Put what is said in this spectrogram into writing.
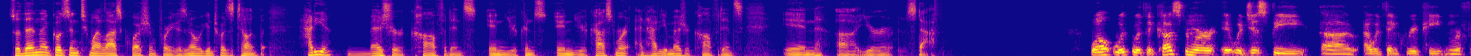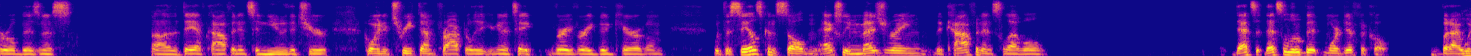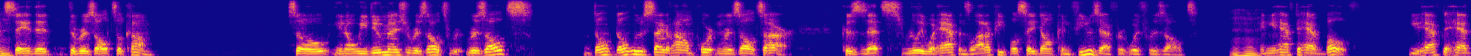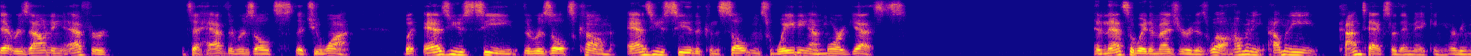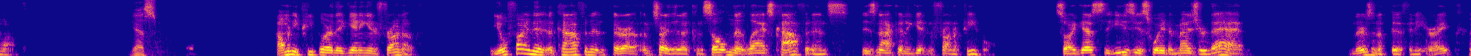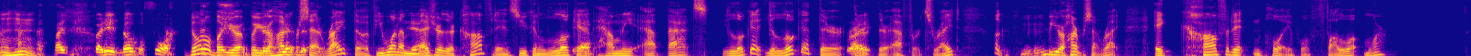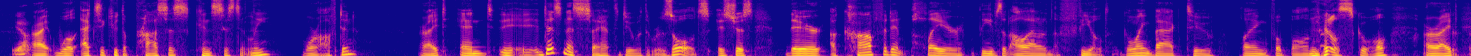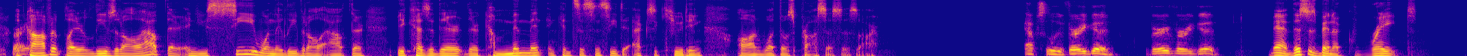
So then that goes into my last question for you because I know we're getting towards the telling, but how do you measure confidence in your cons- in your customer and how do you measure confidence in uh, your staff? Well, with, with the customer, it would just be, uh, I would think, repeat and referral business. Uh, that they have confidence in you, that you're going to treat them properly, that you're going to take very, very good care of them. With the sales consultant, actually measuring the confidence level, that's that's a little bit more difficult. But I would mm-hmm. say that the results will come. So you know, we do measure results. results don't don't lose sight of how important results are because that's really what happens. A lot of people say don't confuse effort with results. Mm-hmm. And you have to have both. You have to have that resounding effort to have the results that you want. But as you see the results come, as you see the consultants waiting on more guests, and that's a way to measure it as well. How many how many contacts are they making every month? Yes. How many people are they getting in front of? You'll find that a confident or I'm sorry, that a consultant that lacks confidence is not going to get in front of people. So I guess the easiest way to measure that there's an epiphany, right? Mm-hmm. I, I, didn't know before. no, no, but you're but you're 100 percent right though. If you want to yeah. measure their confidence, you can look yeah. at how many at bats. You look at you look at their right. their, their, efforts, right? Look, mm-hmm. but you're 100 percent right. A confident employee will follow up more. Yeah. All right. Will execute the process consistently more often right? And it doesn't necessarily have to do with the results. It's just they're a confident player leaves it all out on the field. Going back to playing football in middle school, all right? right? A confident player leaves it all out there, and you see when they leave it all out there because of their their commitment and consistency to executing on what those processes are. Absolutely, very good, very very good. Man, this has been a great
